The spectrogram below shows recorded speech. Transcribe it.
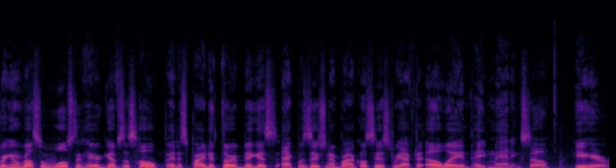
bringing Russell Wilson here gives us hope, and it's probably the third biggest acquisition in Broncos history after Elway and Peyton Manning. So here, here.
